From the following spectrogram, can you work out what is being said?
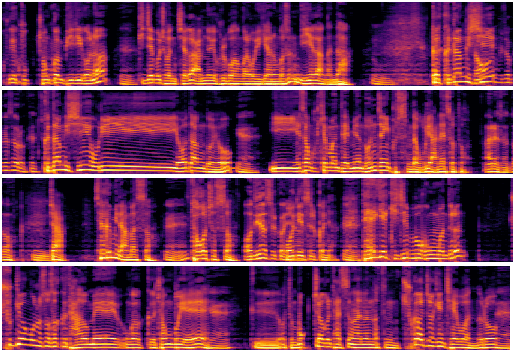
그게 국 정권 비리거나 네. 기재부 전체가 압력에 굴복한 거라고 얘기하는 것은 이해가 안 간다. 음. 그러니까 그 당시에 경험이 부족해서 그렇겠죠. 그 당시에 우리 여당도요. 예. 이 예산 국회만 되면 논쟁이 붙습니다. 우리 안에서도. 안에서도. 음. 자, 세금이 남았어. 예. 더 거쳤어. 어디다 쓸 거냐. 어디에 쓸 거냐. 예. 대개 기재부 공무원들은 추경으로 써서 그 다음에 뭔가 그 정부의 예. 그 어떤 목적을 달성하는 어떤 추가적인 재원으로 네.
